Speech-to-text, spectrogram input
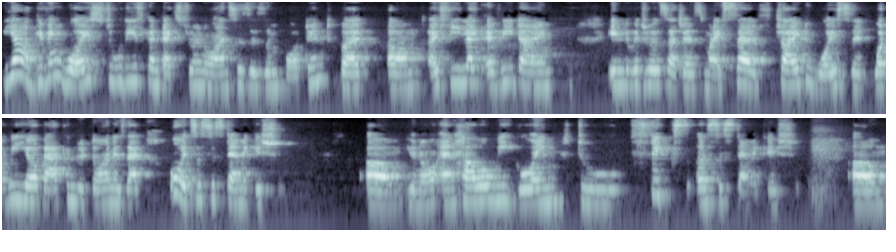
yeah giving voice to these contextual nuances is important but um, i feel like every time individuals such as myself try to voice it what we hear back in return is that oh it's a systemic issue um, you know and how are we going to fix a systemic issue um,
